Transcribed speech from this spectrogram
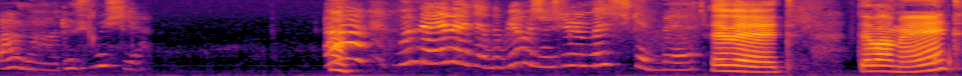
Ana düşmüş ya. Hı. Aa, bu neye benziyordu biliyor musun? Sürmüş gibi. Evet. Devam et.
